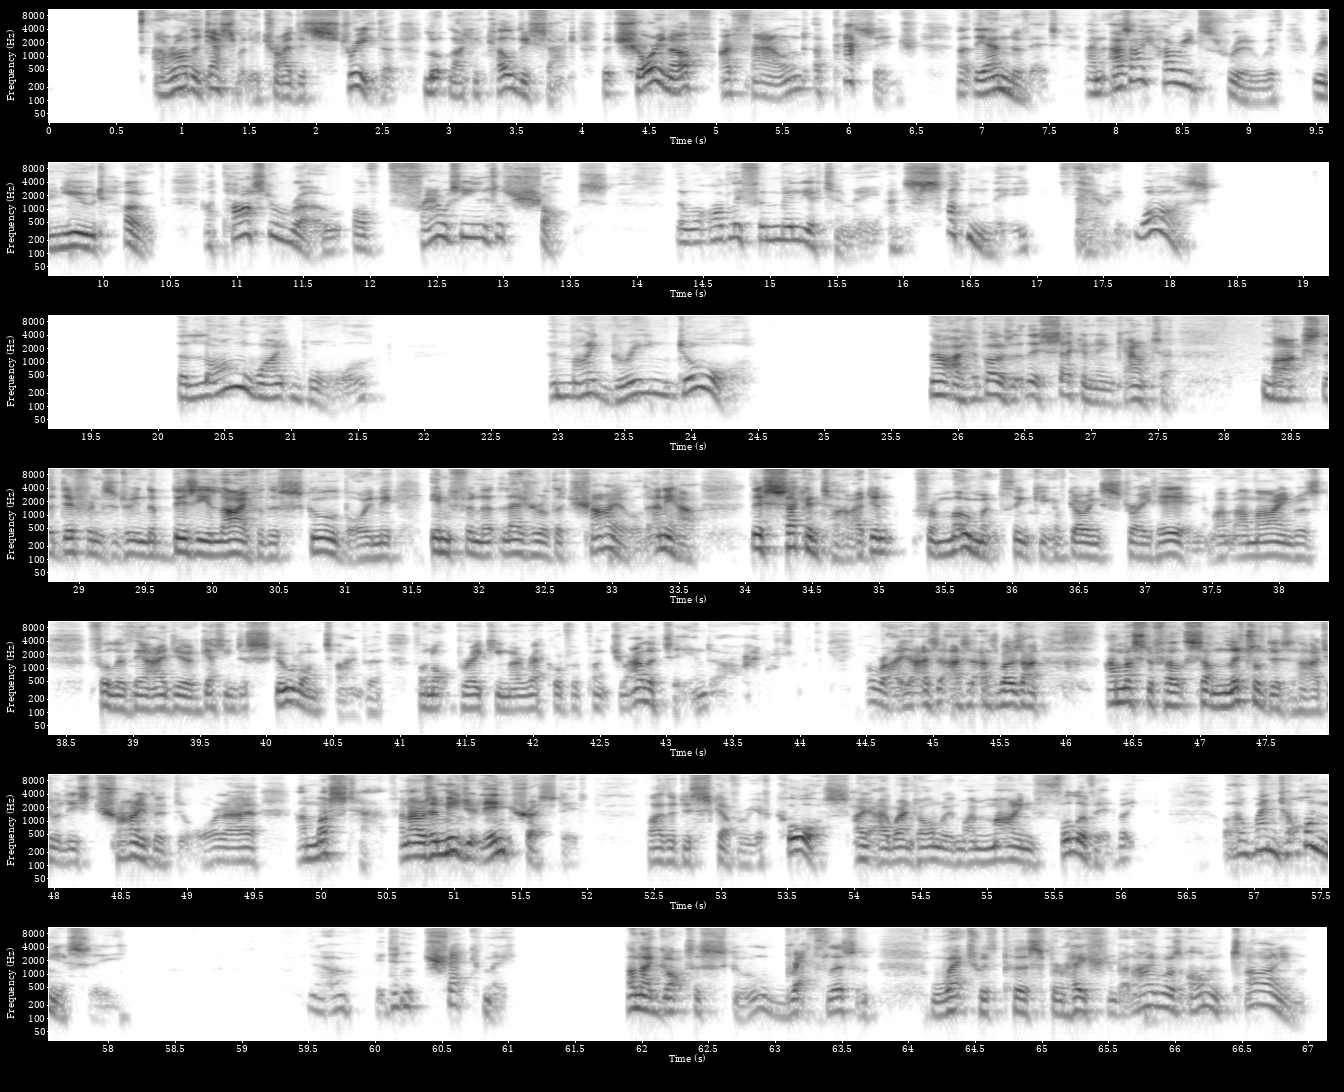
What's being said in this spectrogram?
I rather desperately tried this street that looked like a cul de sac, but sure enough, I found a passage at the end of it. And as I hurried through with renewed hope, I passed a row of frowsy little shops that were oddly familiar to me. And suddenly, there it was the long white wall and my green door. Now, I suppose that this second encounter marks the difference between the busy life of the schoolboy and the infinite leisure of the child. Anyhow, this second time, I didn't for a moment thinking of going straight in. My, my, mind was full of the idea of getting to school on time for, for not breaking my record for punctuality. And oh, all right, I, I, I suppose I, I must have felt some little desire to at least try the door. I, I must have. And I was immediately interested by the discovery, of course. I, went on with my mind full of it, but well, I went on, you see. You know, it didn't check me. And I got to school breathless and wet with perspiration, but I was on time.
